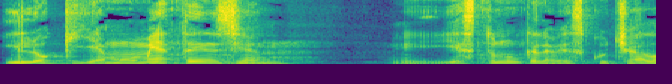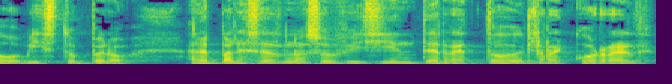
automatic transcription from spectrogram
Y lo que llamó mi atención, y esto nunca lo había escuchado o visto, pero al parecer no es suficiente reto el recorrer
